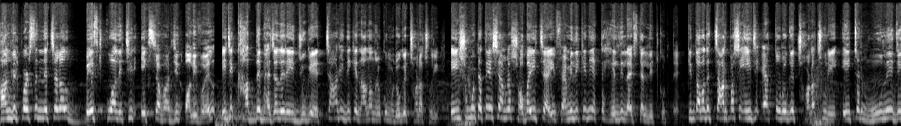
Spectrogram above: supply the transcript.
হান্ড্রেড পার্সেন্ট ন্যাচারাল বেস্ট কোয়ালিটির এক্সট্রা ভার্জিন অলিভ অয়েল। এই যে খাদ্যে ভেজালের এই যুগে চারিদিকে নানান রকম রোগের ছড়াছড়ি। এই সময়টাতে এসে আমরা সবাই চাই ফ্যামিলিকে নিয়ে একটা হেলদি লাইফস্টাইল লিড করতে। কিন্তু আমাদের চারপাশে এই যে এত রোগের ছড়াছড়ি, এইটার মূলে যে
